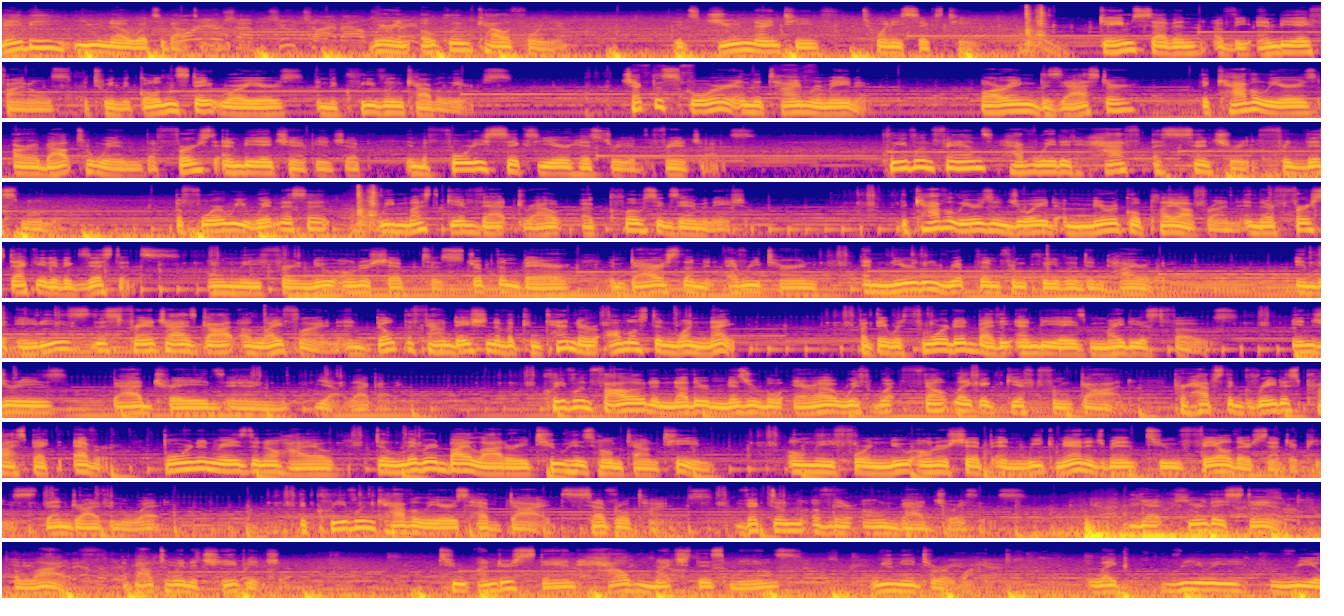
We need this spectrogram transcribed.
Maybe you know what's about to happen. We're in Oakland, California. It's June 19th, 2016. Game 7 of the NBA Finals between the Golden State Warriors and the Cleveland Cavaliers. Check the score and the time remaining. Barring disaster, the Cavaliers are about to win the first NBA championship in the 46 year history of the franchise. Cleveland fans have waited half a century for this moment. Before we witness it, we must give that drought a close examination. The Cavaliers enjoyed a miracle playoff run in their first decade of existence, only for new ownership to strip them bare, embarrass them at every turn, and nearly rip them from Cleveland entirely. In the 80s, this franchise got a lifeline and built the foundation of a contender almost in one night but they were thwarted by the NBA's mightiest foes injuries, bad trades, and yeah, that guy. Cleveland followed another miserable era with what felt like a gift from God, perhaps the greatest prospect ever, born and raised in Ohio, delivered by lottery to his hometown team, only for new ownership and weak management to fail their centerpiece, then drive him away. The Cleveland Cavaliers have died several times, victim of their own bad choices. Yet here they stand, alive, about to win a championship. To understand how much this means, we need to rewind. Like, really, really.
